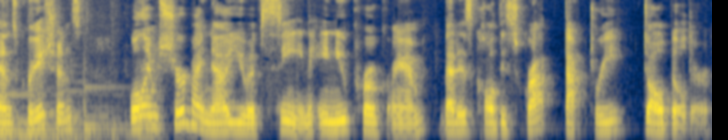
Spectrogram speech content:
Ken's Kreations. Well, I'm sure by now you have seen a new program that is called the Scrap Factory Doll Builder.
